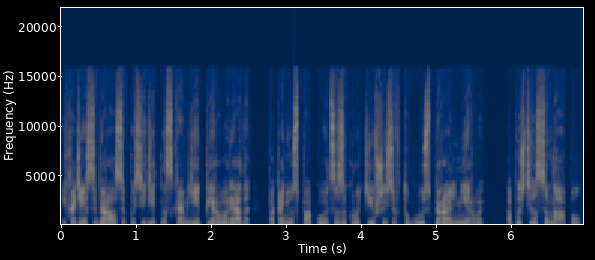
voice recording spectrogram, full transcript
И хотя я собирался посидеть на скамье первого ряда, пока не успокоится закрутившийся в тугую спираль нервы, опустился на пол.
